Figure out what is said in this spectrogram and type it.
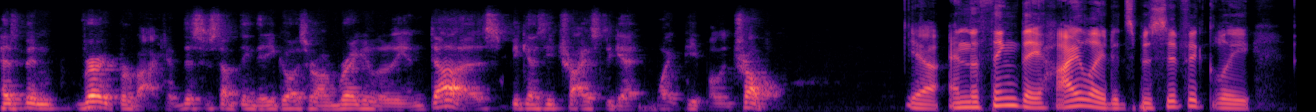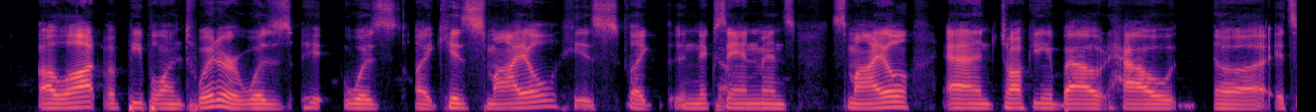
has been very provocative. This is something that he goes around regularly and does because he tries to get white people in trouble. Yeah, and the thing they highlighted specifically a lot of people on Twitter was was like his smile, his like Nick yeah. Sandmann's smile, and talking about how uh, it's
